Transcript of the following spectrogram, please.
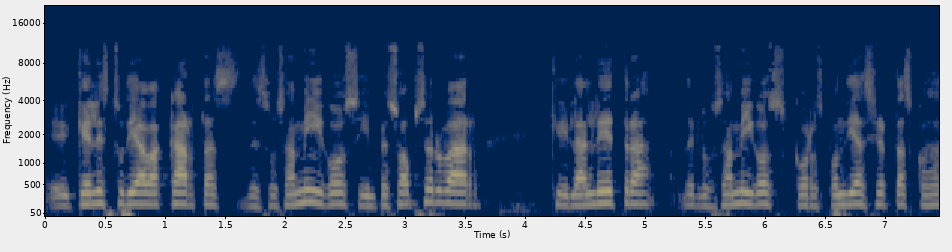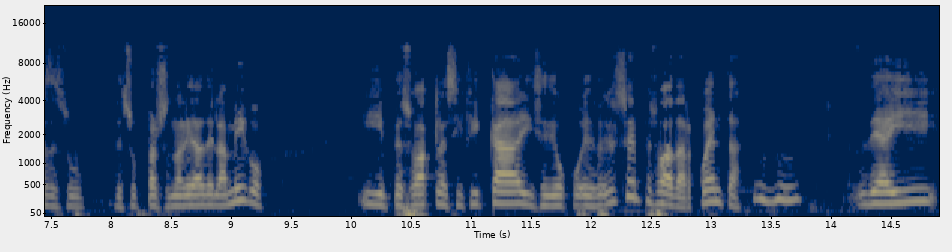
eh, que él estudiaba cartas de sus amigos y empezó a observar que la letra de los amigos correspondía a ciertas cosas de su, de su personalidad del amigo. Y empezó a clasificar y se dio él se empezó a dar cuenta. De ahí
